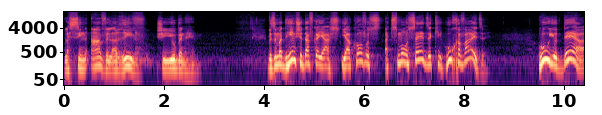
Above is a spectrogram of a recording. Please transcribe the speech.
לשנאה ולריב שיהיו ביניהם. וזה מדהים שדווקא יעקב עצמו עושה את זה כי הוא חווה את זה. הוא יודע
